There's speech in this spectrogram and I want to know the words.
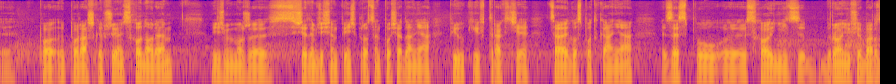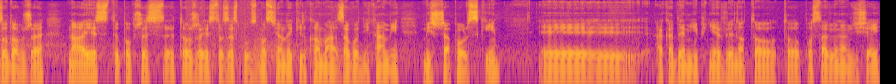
yy, porażkę przyjąć z honorem. Mieliśmy może z 75% posiadania piłki w trakcie całego spotkania. Zespół yy, z Chojnic bronił się bardzo dobrze, no a jest poprzez to, że jest to zespół wzmocniony kilkoma zawodnikami mistrza Polski. yy, Akademii Pniewy, no to, to postawił nam dzisiaj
